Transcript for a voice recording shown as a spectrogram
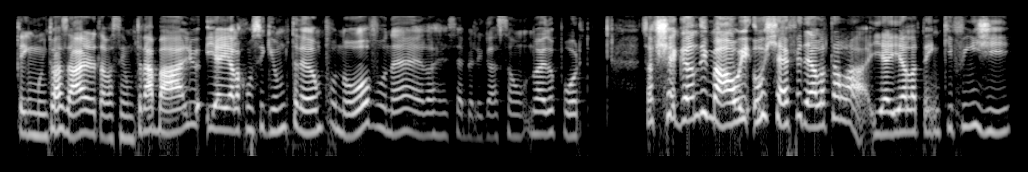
tem muito azar, ela tava sem um trabalho, e aí ela conseguiu um trampo novo, né? Ela recebe a ligação no aeroporto. Só que chegando em Maui, o chefe dela tá lá. E aí ela tem que fingir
